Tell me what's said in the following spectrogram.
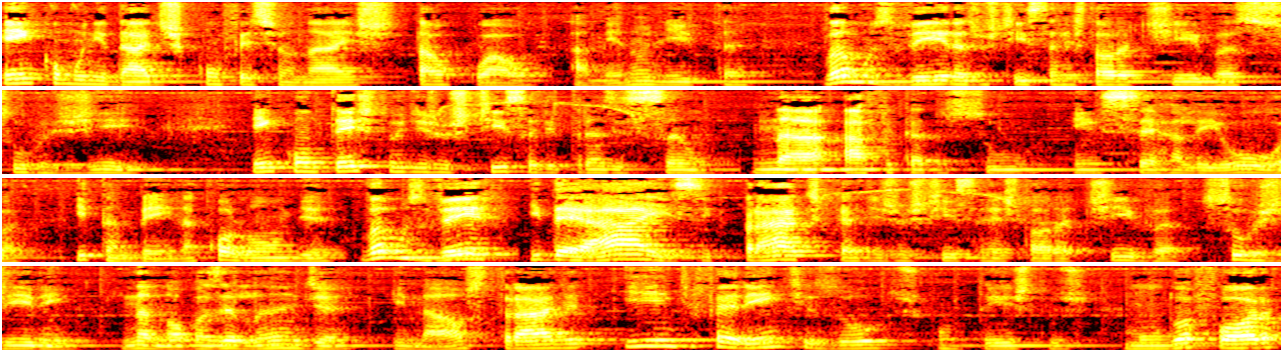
em comunidades confessionais tal qual a menonita, Vamos ver a justiça restaurativa surgir em contextos de justiça de transição na África do Sul, em Serra Leoa e também na Colômbia. Vamos ver ideais e práticas de justiça restaurativa surgirem na Nova Zelândia e na Austrália e em diferentes outros contextos mundo afora,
